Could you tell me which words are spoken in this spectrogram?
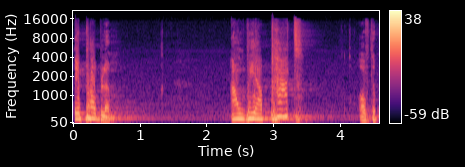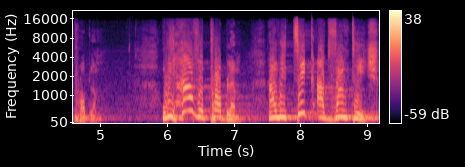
a problem, and we are part of the problem. We have a problem, and we take advantage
